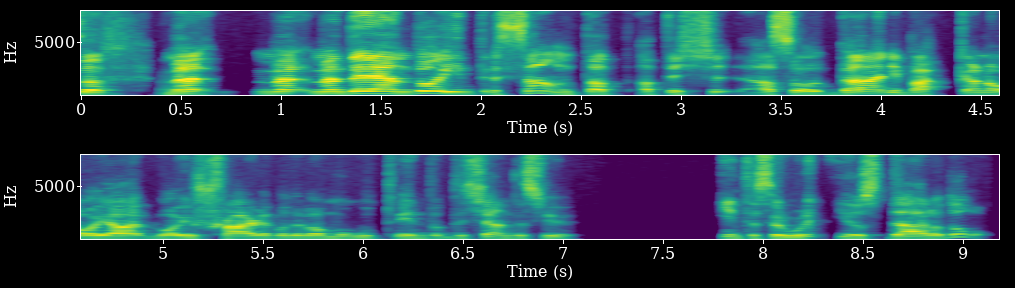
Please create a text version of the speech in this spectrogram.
så att, men, men, men det är ändå intressant att, att det, alltså där i backarna och jag var ju själv och det var motvind och det kändes ju inte så roligt just där och då.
